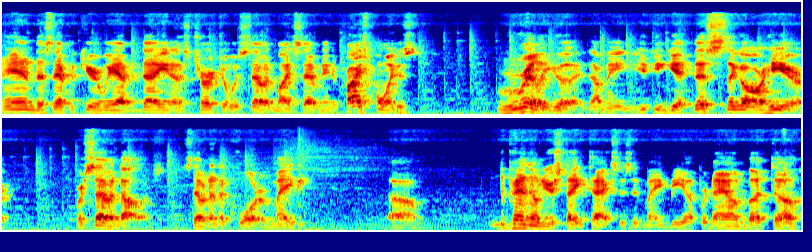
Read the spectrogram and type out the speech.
And this Epicure we have today, you know, this Churchill with seven by 70. The price point is really good. I mean, you can get this cigar here for seven dollars, seven and a quarter, maybe. Um, depending on your state taxes, it may be up or down, but uh,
